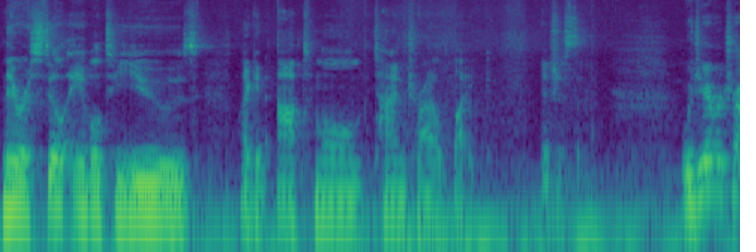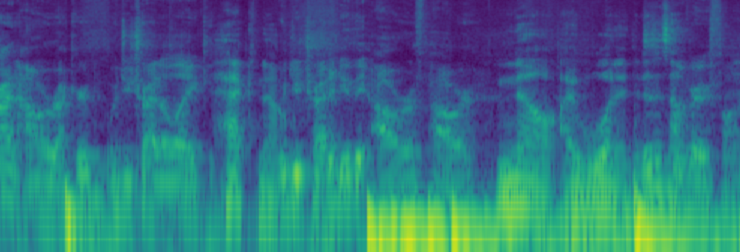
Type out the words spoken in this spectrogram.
they were still able to use like an optimal time trial bike. Interesting. Would you ever try an hour record? Would you try to like? Heck no. Would you try to do the hour of power? No, I wouldn't. It doesn't sound very fun.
